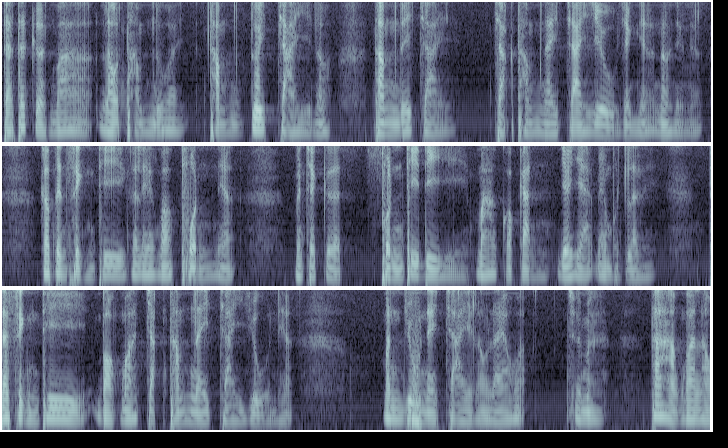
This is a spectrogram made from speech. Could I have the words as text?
แต่ถ้าเกิดว่าเราทำด้วยทำด้วยใจเนาะทำด้วยใจจากทำในใจอยู่อย่างเงี้ยเนาะอย่างเงี้ยก็เป็นสิ่งที่ก็เรียกว่าผลเนี่ยมันจะเกิด ผลที่ดีมากกว่ากัน เยอะแยะไปหมดเลย แต่สิ่งที่บอกว่าจักทำในใจอยู่เนี่ยมันอยู่ในใจเราแล้วอะใช่ไหมถ้าหากว่าเรา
